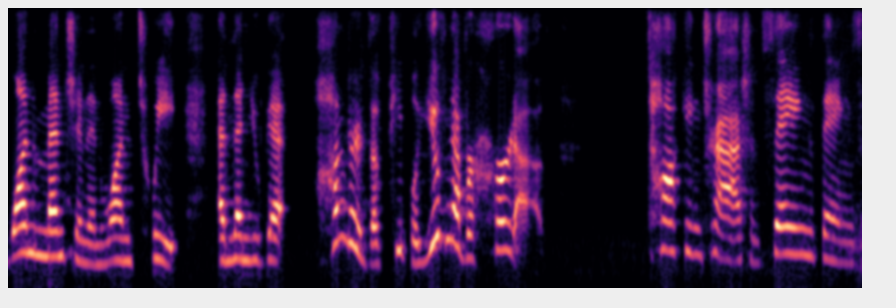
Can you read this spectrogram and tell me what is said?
one mention in one tweet and then you get hundreds of people you've never heard of talking trash and saying things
